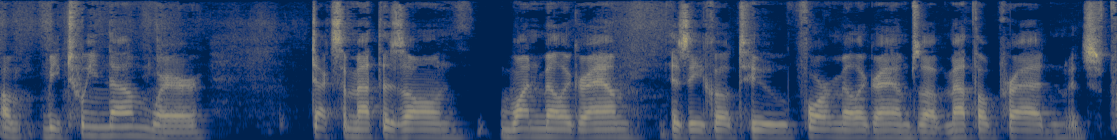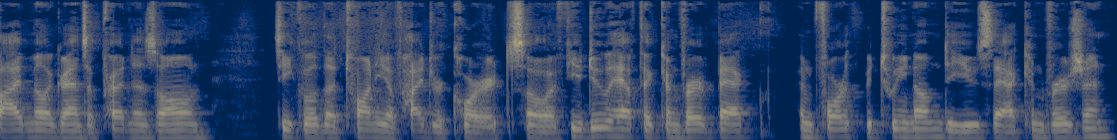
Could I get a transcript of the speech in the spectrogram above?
um, between them, where dexamethasone one milligram is equal to four milligrams of methylpred, which five milligrams of prednisone. It's equal to 20 of hydrocort. So if you do have to convert back and forth between them to use that conversion.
